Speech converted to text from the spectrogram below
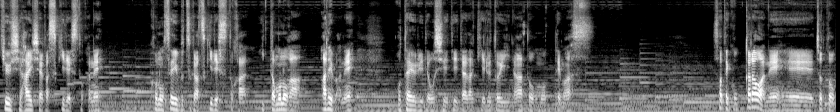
旧支配者が好きですとかね、この生物が好きですとかいったものがあればね、お便りで教えていただけるといいなと思ってます。さて、ここからはね、えー、ちょっと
